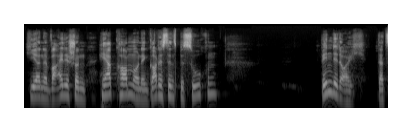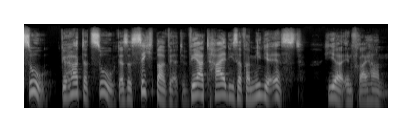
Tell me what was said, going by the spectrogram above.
hier eine Weile schon herkommen und den Gottesdienst besuchen. Bindet euch dazu, gehört dazu, dass es sichtbar wird, wer Teil dieser Familie ist. hier in Freiham.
